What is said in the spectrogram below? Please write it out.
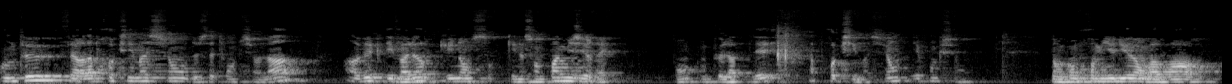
on peut faire l'approximation de cette fonction-là avec des valeurs qui, qui ne sont pas mesurées. Donc on peut l'appeler approximation des fonctions. Donc en premier lieu, on va voir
